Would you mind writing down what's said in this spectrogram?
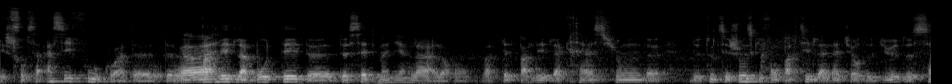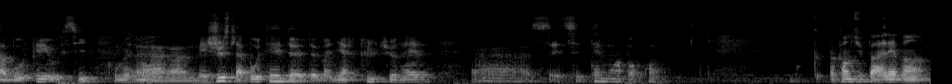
Et je trouve ça assez fou, quoi, de, de Ouais, ouais. parler de la beauté de, de cette manière-là. Alors, on va peut-être parler de la création, de, de toutes ces choses qui font partie de la nature de Dieu, de sa beauté aussi. Euh, mais juste la beauté de, de manière culturelle, euh, c'est tellement important. Quand tu parlais, ben,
